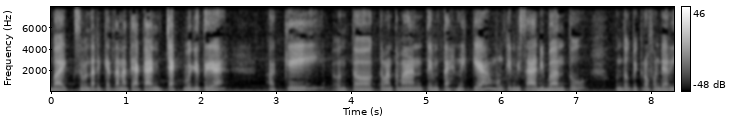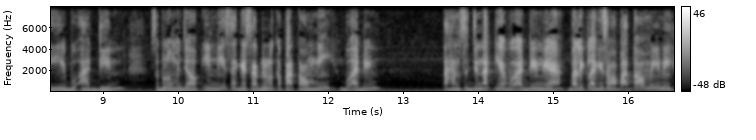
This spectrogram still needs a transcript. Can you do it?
Baik, sebentar kita nanti akan cek begitu ya. Oke, untuk teman-teman tim teknik ya, mungkin bisa dibantu untuk mikrofon dari Bu Adin. Sebelum menjawab ini, saya geser dulu ke Pak Tommy, Bu Adin. Tahan sejenak ya Bu Adin ya. Balik lagi sama Pak Tommy nih.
